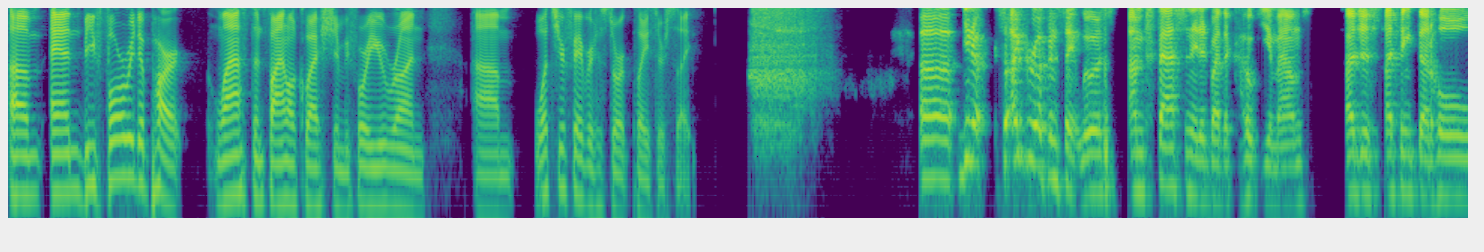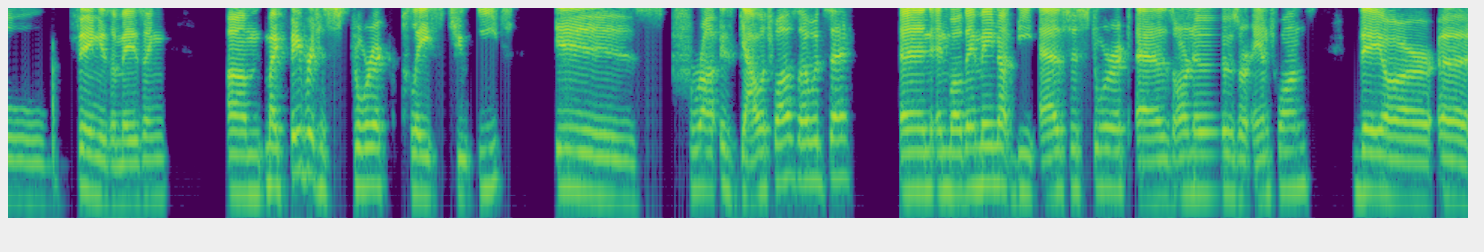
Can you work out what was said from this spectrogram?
Um, and before we depart, last and final question before you run, um, what's your favorite historic place or site? Uh, you know, so I grew up in St. Louis. I'm fascinated by the Cahokia Mounds. I just I think that whole thing is amazing. Um, my favorite historic place to eat is pro- is Galatoire's, I would say. And and while they may not be as historic as Arnaud's or Antoine's, they are uh,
